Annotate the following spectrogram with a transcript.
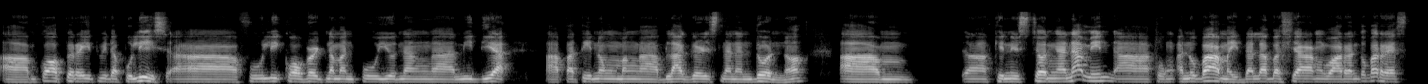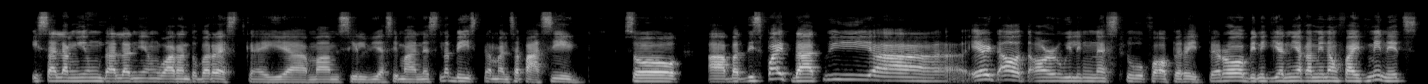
um, cooperate with the police. Uh, fully covered naman po yun ng uh, media, uh, pati ng mga vloggers na nandun. No? Um, uh, kinwestiyon nga namin ah, kung ano ba, may dala ba siyang warrant of arrest. Isa lang yung dala niyang warrant of arrest kay ah, Ma'am Sylvia Simanes na based naman sa Pasig. So, ah, but despite that, we ah, aired out our willingness to cooperate. Pero binigyan niya kami ng 5 minutes.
